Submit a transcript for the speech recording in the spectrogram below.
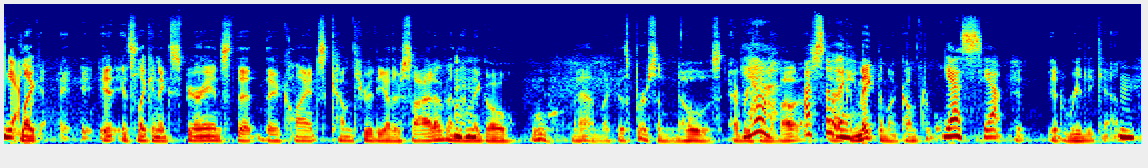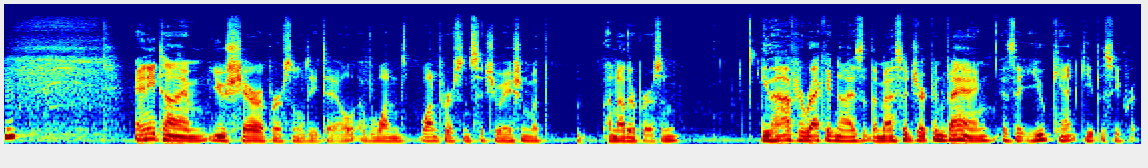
Yeah. Like it, it's like an experience that the clients come through the other side of, and then they go, "Ooh, man! Like this person knows everything Mm-hmm. Yeah, about us." And absolutely. it can make them uncomfortable. yes yeah It, it really can. Anytime you share a personal detail of one, one person's situation with another person, you have to recognize that the message you're conveying is that you can't keep a secret.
